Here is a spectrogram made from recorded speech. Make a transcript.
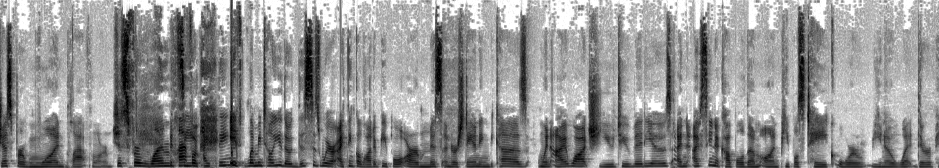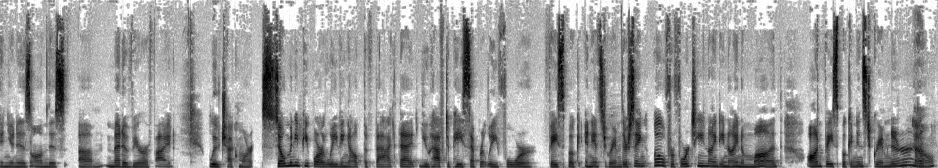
just for one platform. Just for one but platform. See, I think, if, let me tell you though, this is where I think a lot of people are misunderstanding because when I watch YouTube videos, and I've seen a couple of them on people's take or, you know, what their opinion is on this um, meta verified blue check mark. So many people are leaving out the fact that you have to pay separately for Facebook and Instagram. They're saying, oh, for $14.99 a month on Facebook and Instagram. No, no, no.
